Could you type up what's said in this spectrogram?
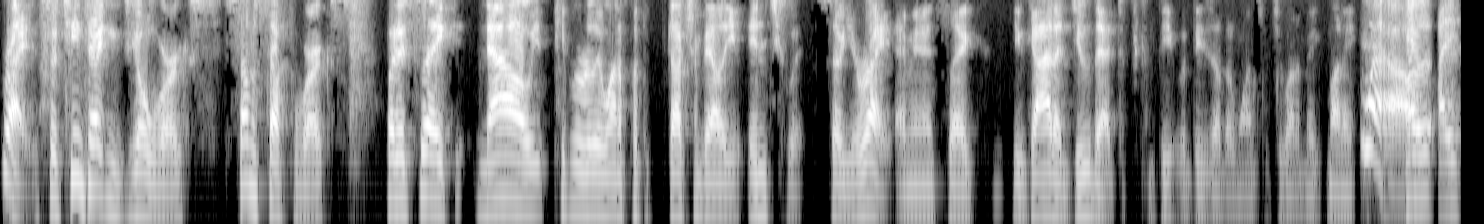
Right. So Teen Titans Go works. Some stuff works, but it's like now people really want to put the production value into it. So you're right. I mean, it's like you got to do that to compete with these other ones if you want to make money. well Uh, i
